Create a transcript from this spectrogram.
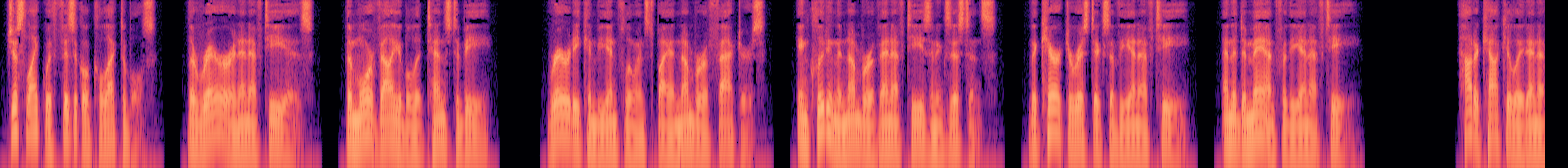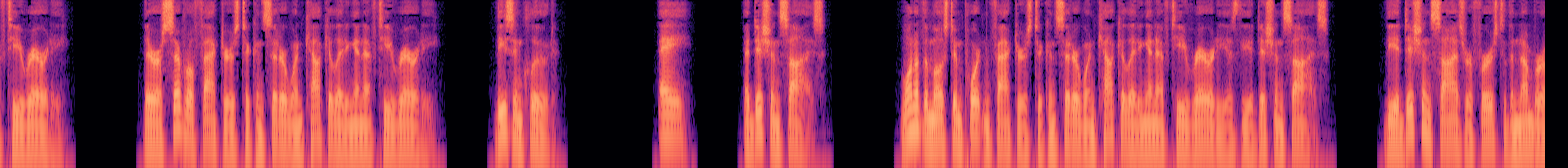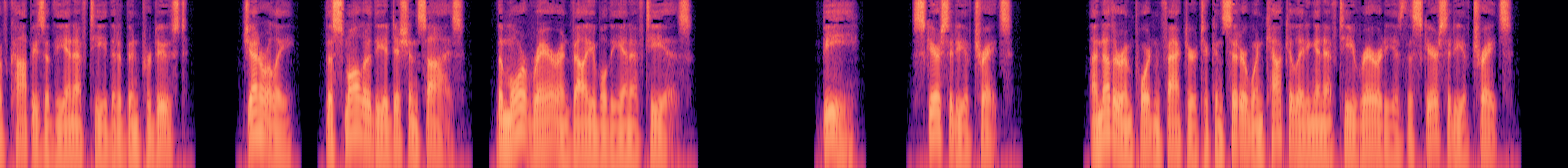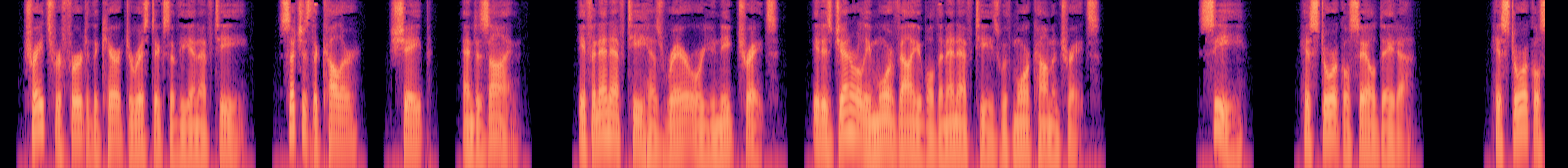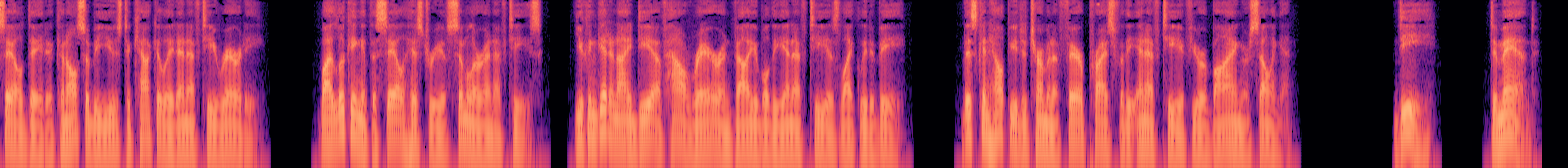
Just like with physical collectibles, the rarer an NFT is, the more valuable it tends to be. Rarity can be influenced by a number of factors, including the number of NFTs in existence, the characteristics of the NFT, and the demand for the NFT. How to calculate NFT rarity? There are several factors to consider when calculating NFT rarity. These include A. Edition size. One of the most important factors to consider when calculating NFT rarity is the edition size. The edition size refers to the number of copies of the NFT that have been produced. Generally, the smaller the edition size, the more rare and valuable the NFT is. B. Scarcity of traits. Another important factor to consider when calculating NFT rarity is the scarcity of traits. Traits refer to the characteristics of the NFT, such as the color, shape, and design, if an NFT has rare or unique traits, it is generally more valuable than NFTs with more common traits. C. Historical sale data. Historical sale data can also be used to calculate NFT rarity. By looking at the sale history of similar NFTs, you can get an idea of how rare and valuable the NFT is likely to be. This can help you determine a fair price for the NFT if you are buying or selling it. D. Demand.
